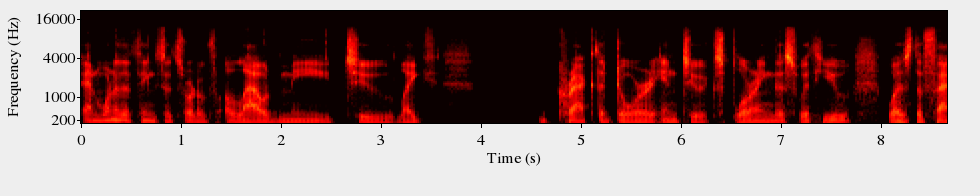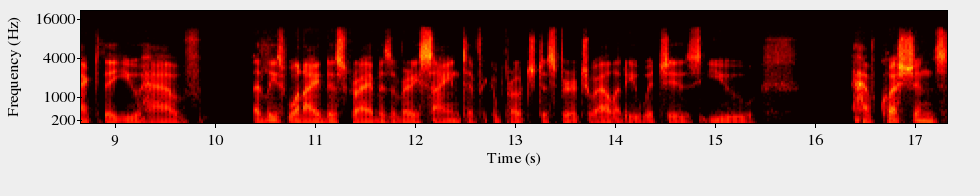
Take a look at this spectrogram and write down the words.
and one of the things that sort of allowed me to like, crack the door into exploring this with you was the fact that you have at least what I describe as a very scientific approach to spirituality, which is you have questions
